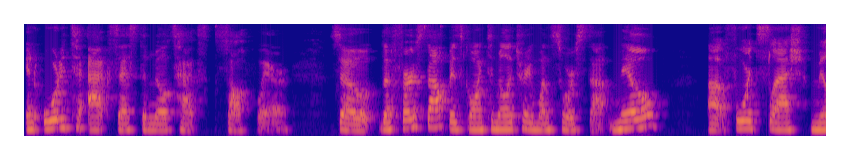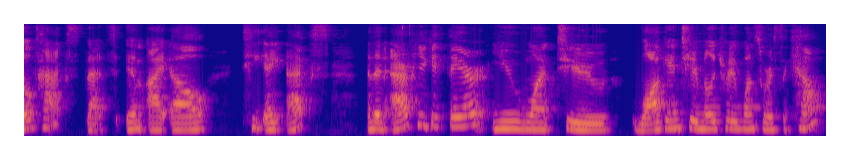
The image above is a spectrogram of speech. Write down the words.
in order to access the MilTax software. So the first stop is going to militaryonesource.mil uh, forward slash MilTax. That's M I L T A X. And then after you get there, you want to log into your Military OneSource account.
